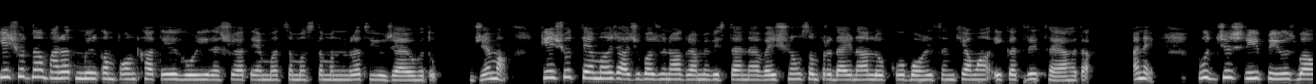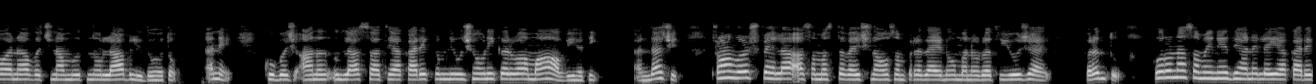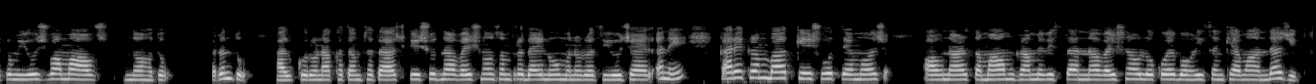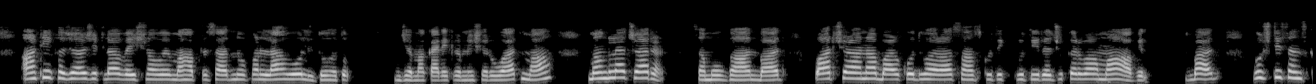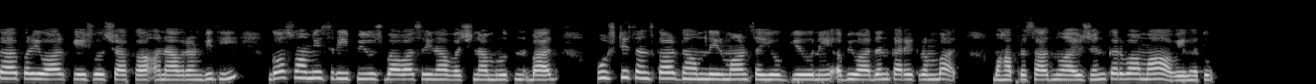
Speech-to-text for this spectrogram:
કેશોદના ભારત મિલ compound ખાતે Holi, Russia તેમજ સમસ્ત મનોરથ યોજાયો હતો. જેમાં કેશોદ તેમજ આજુબાજુના ગ્રામ્ય વિસ્તારના વૈષ્ણવ સંપ્રદાયના લોકો બહોળી સંખ્યામાં એકત્રિત થયા હતા અને પૂજ્ય શ્રી પિયુષ બાવાના વચનામૃતનો લાભ લીધો હતો અને ખૂબ જ આનંદ ઉલ્લાસ સાથે આ કાર્યક્રમની ઉજવણી કરવામાં આવી હતી. અંદાજિત ત્રણ વર્ષ પહેલા આ સમસ્ત વૈષ્ણવ સંપ્રદાયનો મનોરથ યોજાયેલ, પરંતુ કોરોના સમયને ધ્યાને લઈ આ કાર્યક્રમ યોજવામાં આવ ન હતો. પરંતુ હાલ કોરોના ખતમ થતાં જ કેશોદના વૈષ્ણવ સંપ્રદાયનો મનોરથ યોજાયેલ અને કાર્યક્રમ બાદ કેશોદ તેમજ આવનાર તમામ ગ્રામ્ય વિસ્તારના વૈષ્ણવ લોકોએ બહોળી સંખ્યામાં અંદાજિત આઠેક હજાર જેટલા વૈષ્ણવોએ મહાપ્રસાદનો પણ લાહવો લીધો હતો, જેમાં કાર્યક્રમની શરૂઆતમાં મંગલાચારણ, સમૂહ ગાન બાદ પાઠશાળાના બાળકો દ્વારા સાંસ્કૃતિક કૃતિ રજૂ કરવામાં આવેલ. બાદ પુષ્ટિ સંસ્કાર પરિવાર કેશોદ શાખા અનાવરણ વિધિ ગોસ્વામી શ્રી પિયુષ બાવાશ્રીના વચનામૃત બાદ પુષ્ટિ સંસ્કાર ધામ નિર્માણ સહયોગીઓને અભિવાદન કાર્યક્રમ બાદ મહાપ્રસાદનું આયોજન કરવામાં આવેલ હતું.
